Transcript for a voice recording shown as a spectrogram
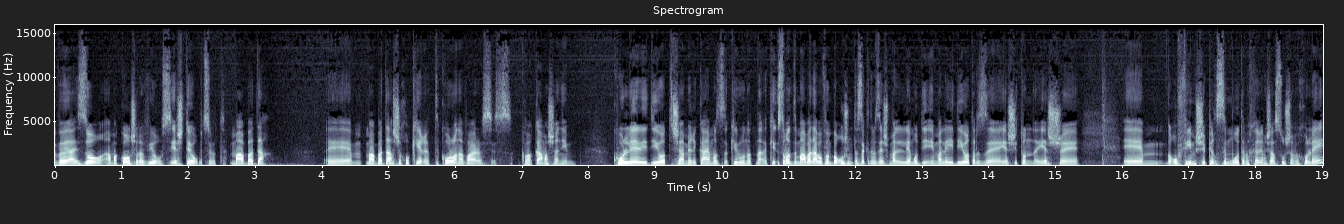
והאזור, המקור של הווירוס, יש שתי אופציות. מעבדה, מעבדה שחוקרת קורונה ויירוסס כבר כמה שנים, כולל ידיעות שהאמריקאים אז כאילו נתנה, זאת אומרת, זו מעבדה באופן ברור שמתעסקת עם זה, יש מלא, מודיע, מלא ידיעות על זה, יש עיתון, יש... אה, אה, רופאים שפרסמו את המחקרים שעשו שם וכולי,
